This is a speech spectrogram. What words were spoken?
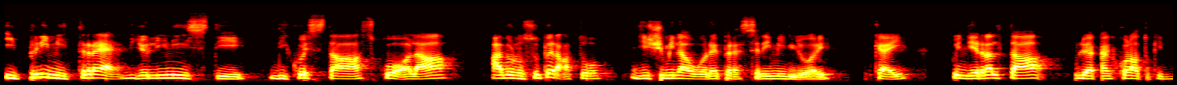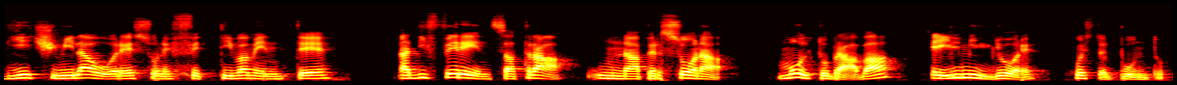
i primi tre violinisti di questa scuola avevano superato 10.000 ore per essere i migliori, ok? Quindi in realtà lui ha calcolato che 10.000 ore sono effettivamente la differenza tra una persona molto brava e il migliore. Questo è il punto.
